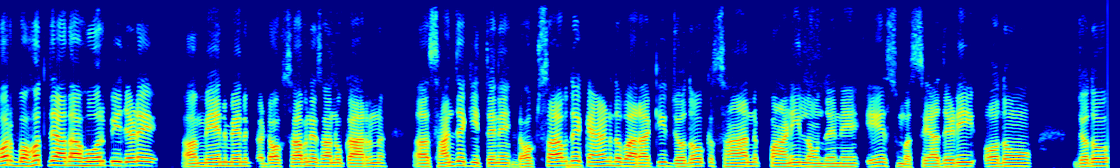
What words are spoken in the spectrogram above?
ਔਰ ਬਹੁਤ ਜ਼ਿਆਦਾ ਹੋਰ ਵੀ ਜਿਹੜੇ ਮੇਨ ਮੇਨ ਡਾਕਟਰ ਸਾਹਿਬ ਨੇ ਸਾਨੂੰ ਕਾਰਨ ਸਾਂਝੇ ਕੀਤੇ ਨੇ। ਡਾਕਟਰ ਸਾਹਿਬ ਦੇ ਕਹਿਣ ਦੁਬਾਰਾ ਕਿ ਜਦੋਂ ਕਿਸਾਨ ਪਾਣੀ ਲਾਉਂਦੇ ਨੇ, ਇਹ ਸਮੱਸਿਆ ਜਿਹੜੀ ਉਦੋਂ ਜਦੋਂ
